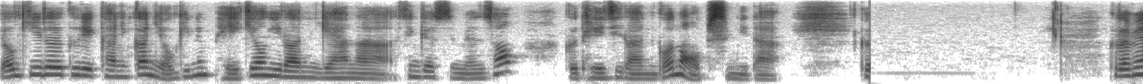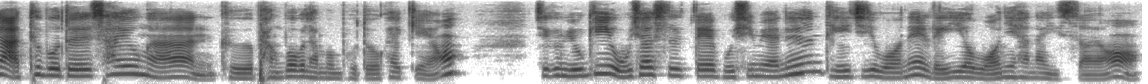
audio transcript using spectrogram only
여기를 클릭하니까 여기는 배경이라는 게 하나 생겼으면서 그 돼지라는 건 없습니다. 그러면 아트보드 사용한 그 방법을 한번 보도록 할게요. 지금 여기 오셨을 때 보시면은 데이지 1에 레이어 1이 하나 있어요.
